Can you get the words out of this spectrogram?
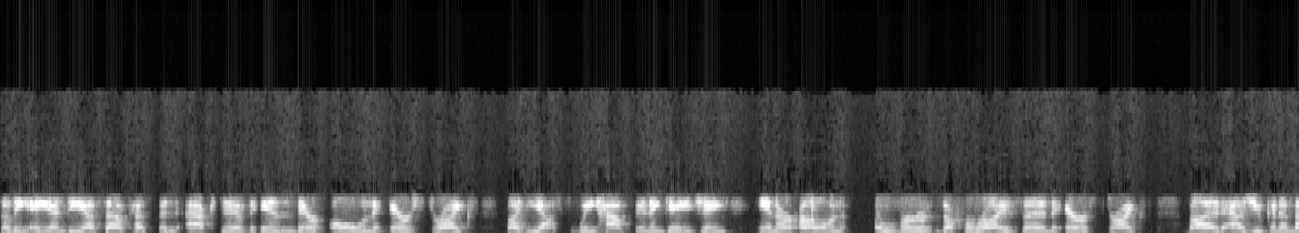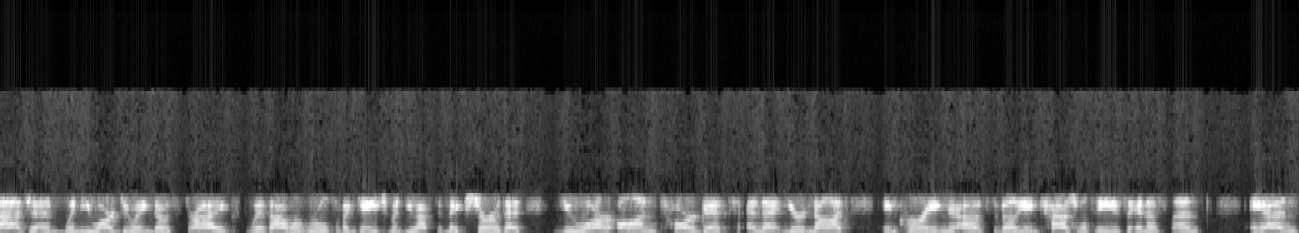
So the ANDSF has been active in their own airstrikes. But yes, we have been engaging in our own over the horizon airstrikes. But as you can imagine, when you are doing those strikes with our rules of engagement, you have to make sure that you are on target and that you're not incurring uh, civilian casualties in a sense. And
